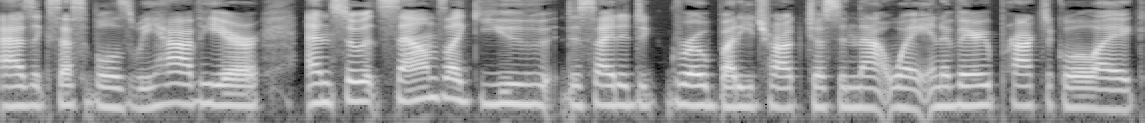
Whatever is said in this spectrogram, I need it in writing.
as accessible as we have here. And so it sounds like you've decided to grow Buddytruk just in that way in a very practical like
